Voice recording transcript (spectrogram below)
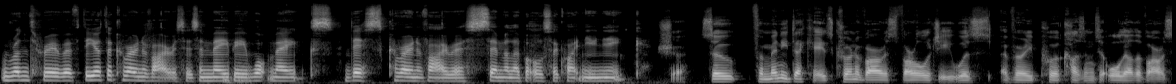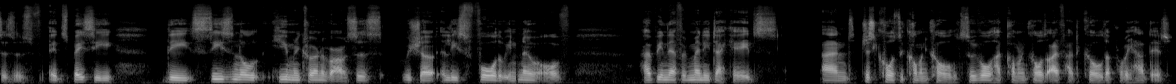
run through of the other coronaviruses and maybe mm-hmm. what makes this coronavirus similar but also quite unique? Sure. So, for many decades, coronavirus virology was a very poor cousin to all the other viruses. It's basically the seasonal human coronaviruses, which are at least four that we know of, have been there for many decades and just caused a common cold. So, we've all had common colds. I've had a cold, I've probably had it.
